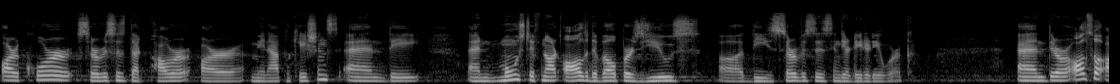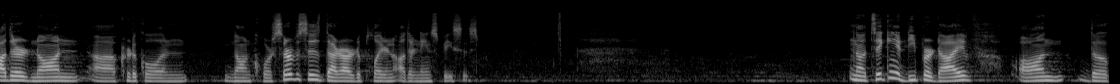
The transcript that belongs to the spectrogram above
are core services that power our main applications, and they, and most, if not all, the developers use uh, these services in their day-to-day -day work. And there are also other non-critical uh, and non-core services that are deployed in other namespaces. Now, taking a deeper dive on the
